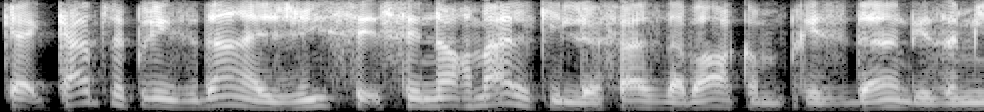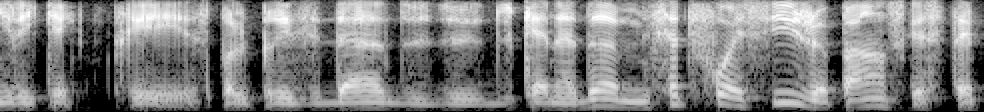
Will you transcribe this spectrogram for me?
que quand le président agit, c'est normal qu'il le fasse d'abord comme président des Américains. C'est pas le président du, du, Canada. Mais cette fois-ci, je pense que c'était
